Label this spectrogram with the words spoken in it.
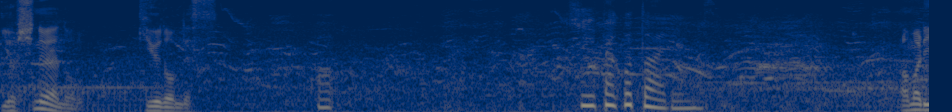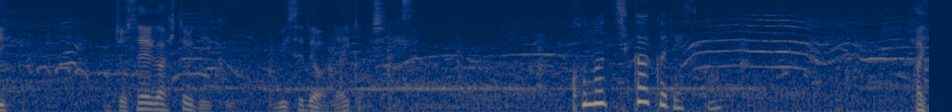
牛？吉野家の牛丼です。聞いたことあります。あまり女性が一人で行くお店ではないかもしれません。この近くですか？はい。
